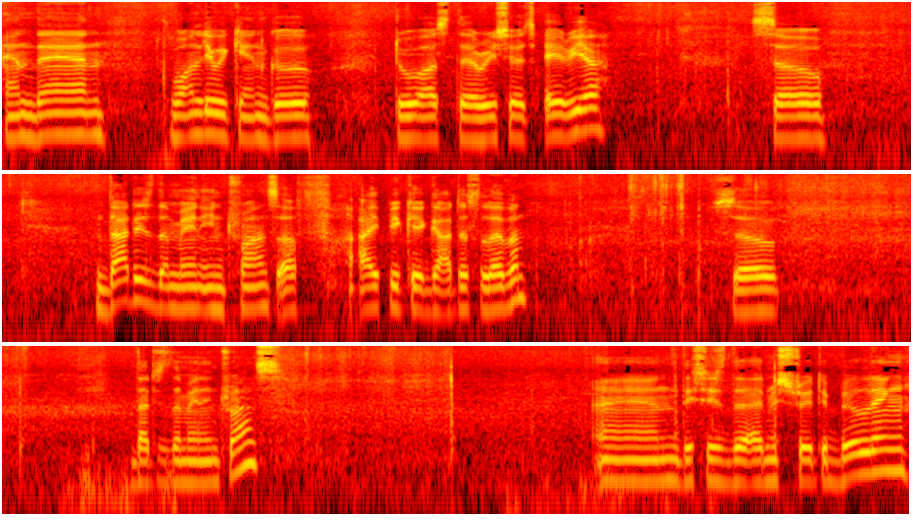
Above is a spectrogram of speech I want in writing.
and then only we can go towards the research area. So that is the main entrance of IPK Gatersleben so that is the main entrance and this is the administrative building.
